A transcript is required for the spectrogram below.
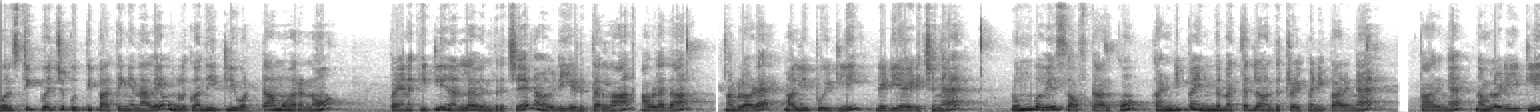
ஒரு ஸ்டிக் வச்சு குத்தி பார்த்தீங்கனாலே உங்களுக்கு வந்து இட்லி ஒட்டாமல் வரணும். இப்போ எனக்கு இட்லி நல்லா வெந்துருச்சு நம்ம வெளியே எடுத்துடலாம். அவ்வளோதான் நம்மளோட மல்லிப்பூ இட்லி ரெடி ஆயிடுச்சுங்க. ரொம்பவே சாஃப்டாக இருக்கும். கண்டிப்பாக இந்த மெத்தடில் வந்து ட்ரை பண்ணி பாருங்கள் பாருங்கள் நம்மளோட இட்லி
